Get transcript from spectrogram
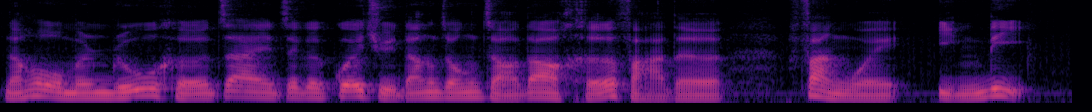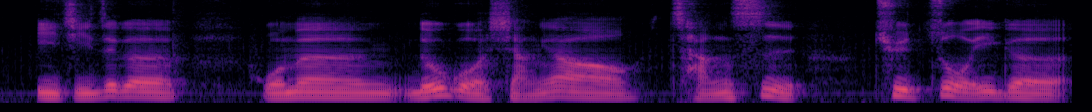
然后我们如何在这个规矩当中找到合法的范围盈利，以及这个我们如果想要尝试去做一个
